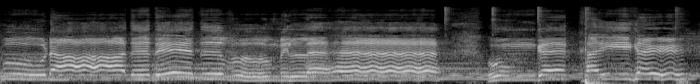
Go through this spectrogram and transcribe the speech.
கூடாதது இல்லை உங்க கைகள்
